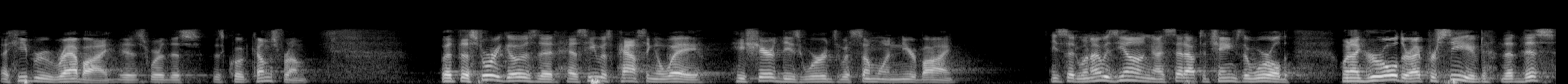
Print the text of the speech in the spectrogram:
a Hebrew rabbi, is where this, this quote comes from. But the story goes that as he was passing away, he shared these words with someone nearby. He said, When I was young, I set out to change the world. When I grew older, I perceived that this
